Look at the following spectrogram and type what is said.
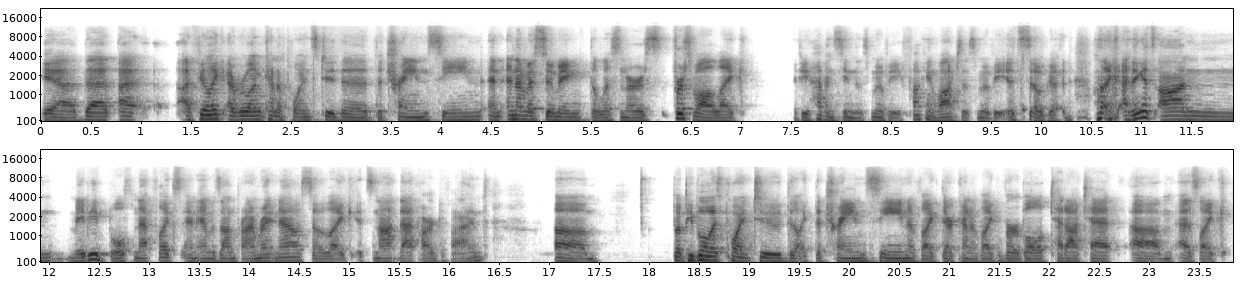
Yeah, that I I feel like everyone kind of points to the the train scene, and and I'm assuming the listeners, first of all, like if you haven't seen this movie, fucking watch this movie. It's so good. Like I think it's on maybe both Netflix and Amazon Prime right now, so like it's not that hard to find. Um, but people always point to the like the train scene of like their kind of like verbal tete-a-tete um, as like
